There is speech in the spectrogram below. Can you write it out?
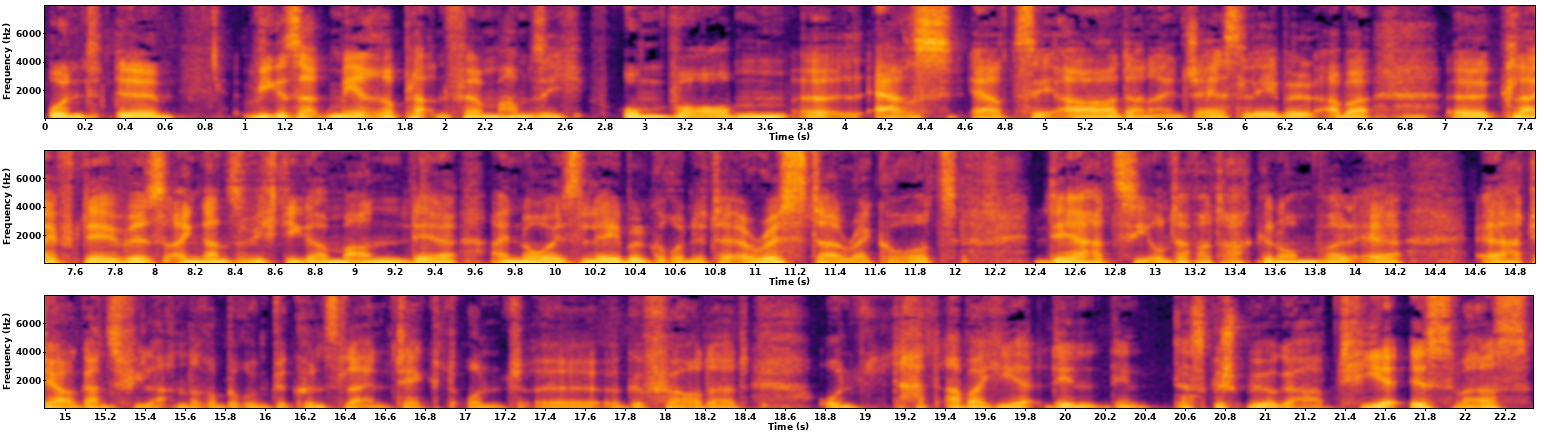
Und äh, wie gesagt, mehrere Plattenfirmen haben sich umworben. Äh, RCA, dann ein Jazzlabel, aber äh, Clive Davis, ein ganz wichtiger Mann, der ein neues Label gründete, Arista Records, der hat sie unter Vertrag genommen, weil er er hat ja ganz viele andere berühmte Künstler entdeckt und äh, gefördert und hat aber hier den, den das Gespür gehabt. Hier ist was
